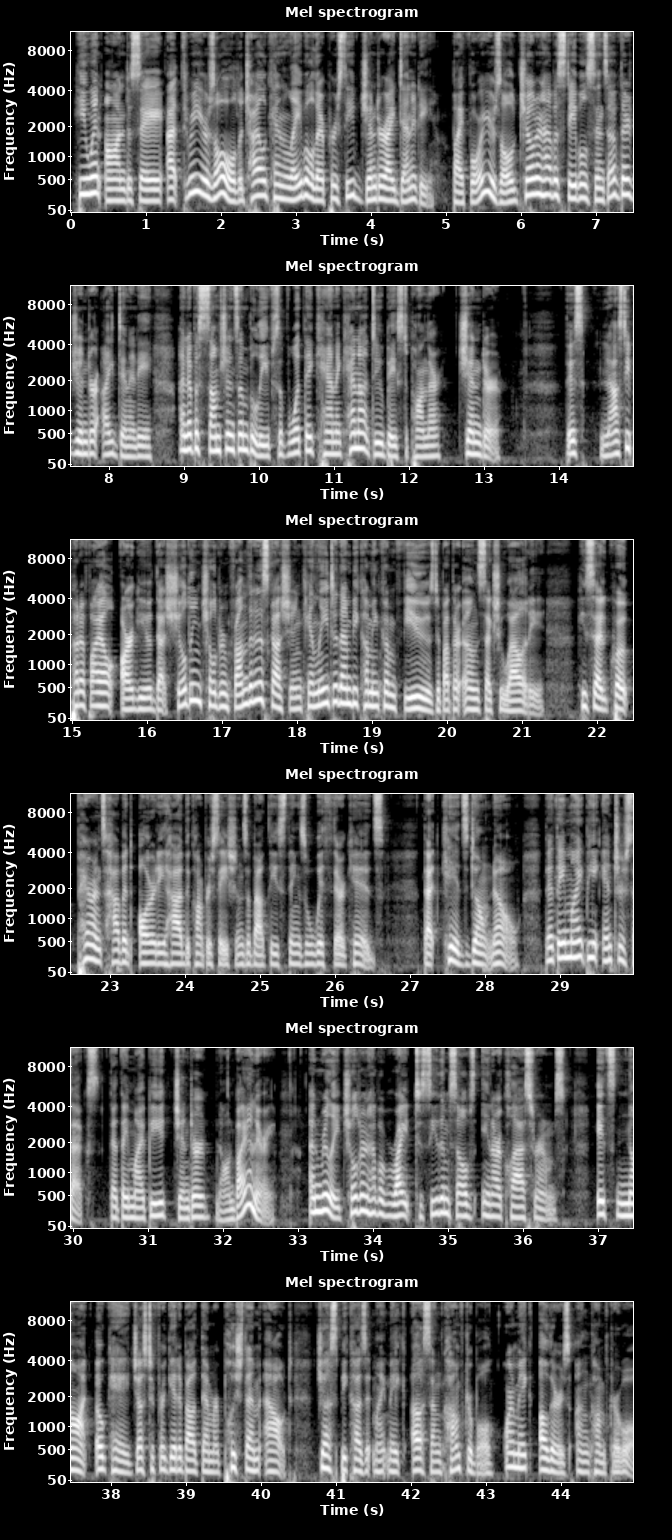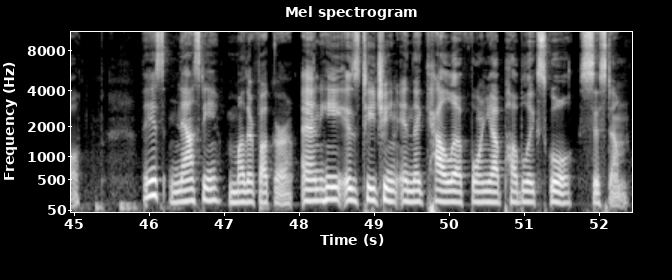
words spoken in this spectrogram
He went on to say, at three years old, a child can label their perceived gender identity. By four years old, children have a stable sense of their gender identity and have assumptions and beliefs of what they can and cannot do based upon their gender. This nasty pedophile argued that shielding children from the discussion can lead to them becoming confused about their own sexuality. He said, quote, parents haven't already had the conversations about these things with their kids. That kids don't know, that they might be intersex, that they might be gender non binary. And really, children have a right to see themselves in our classrooms. It's not okay just to forget about them or push them out just because it might make us uncomfortable or make others uncomfortable. This nasty motherfucker, and he is teaching in the California public school system.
